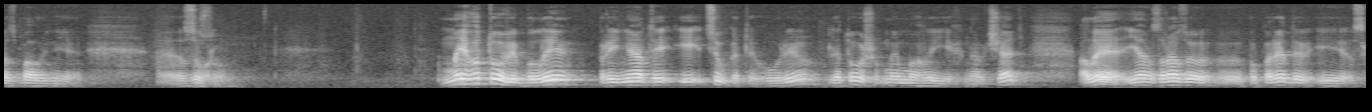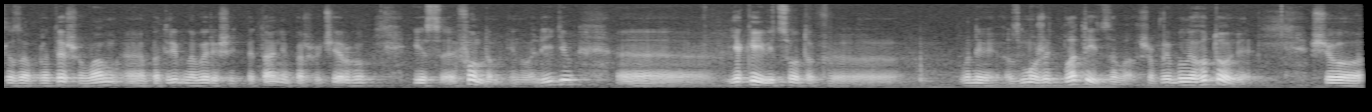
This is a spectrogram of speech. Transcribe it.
позбавлені е, зору. Ми готові були прийняти і цю категорію для того, щоб ми могли їх навчати. Але я зразу е, попередив і сказав про те, що вам потрібно вирішити питання в першу чергу із фондом інвалідів, який відсоток вони зможуть платити за вас, щоб ви були готові, що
